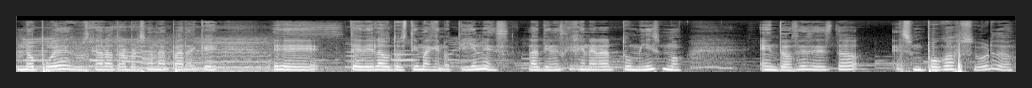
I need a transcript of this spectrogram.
No puedes buscar a otra persona para que eh, te dé la autoestima que no tienes, la tienes que generar tú mismo. Entonces esto es un poco absurdo.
